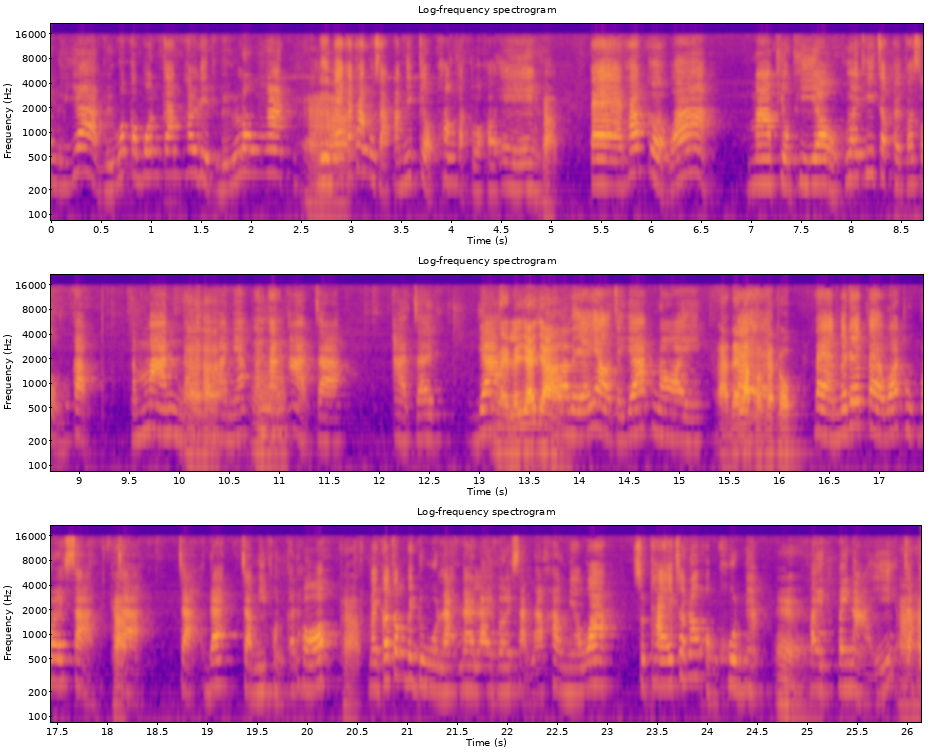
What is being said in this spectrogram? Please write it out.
อนุญาต หรือว่ากระบวนการผลิตหรือโรงงานอ่าหรือแม้กระทั่งอุตสาหกรรมที่เกี่ยวข้องกับตัวเขาเองครับแต่ถ้าเกิดว่ามาเพียวๆ เพื่อที่จะไปผสมกับน้ำมันอะไรอ่าฮะประมาณเนี้ยอืมอันนั้นอาจจะอาจจะยากในระยะยาวเออระยะยาวจะยากหน่อยอาจได้รับผลกระทบ แต่ไม่ได้แปลว่าทุกบริษัทครับจะ จะได้จะมีผลกระทบครับมันก็ต้องไปดูละในรายบริษัทแล้วคราวเนี้ยว่าสุดท้ายเจ้านอของคุณเนี่ยเออไปไปไหนอ่าฮะจะไป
